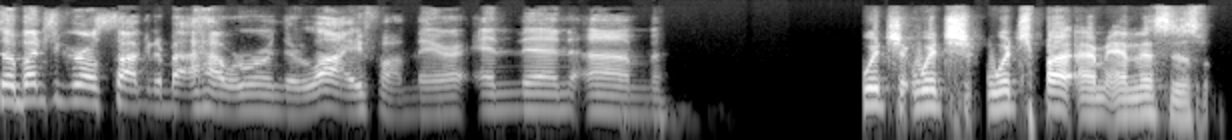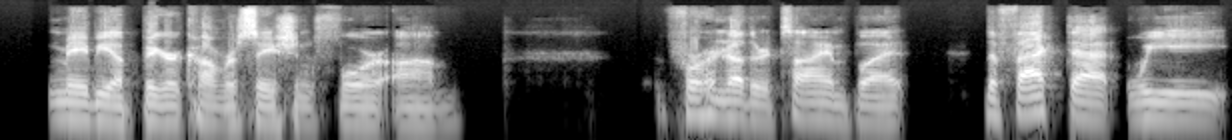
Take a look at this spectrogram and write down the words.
So a bunch of girls talking about how it ruined their life on there. And then um Which which which but I mean, and this is maybe a bigger conversation for um for another time, but the fact that we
